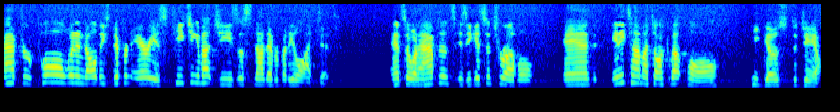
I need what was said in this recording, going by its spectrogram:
after Paul went into all these different areas teaching about Jesus, not everybody liked it. And so what happens is he gets in trouble and anytime I talk about Paul, he goes to jail.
